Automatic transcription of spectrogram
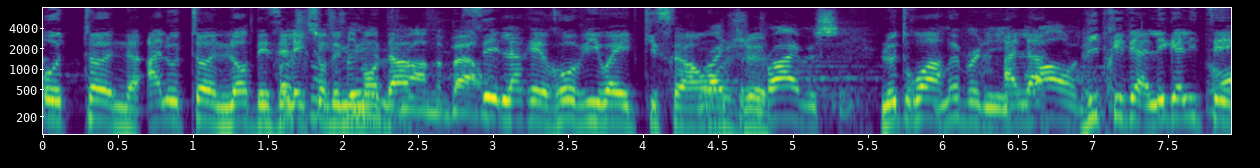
automne, à l'automne, lors des élections de mi-mandat, c'est l'arrêt Roe v. Wade qui sera en jeu. Le droit à la vie privée, à l'égalité,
